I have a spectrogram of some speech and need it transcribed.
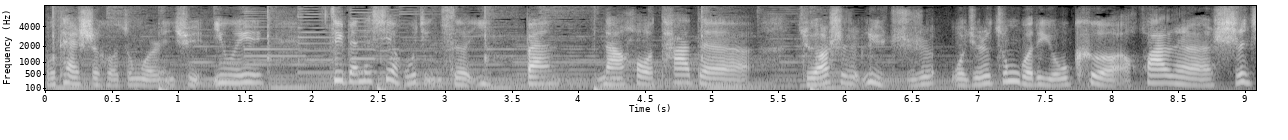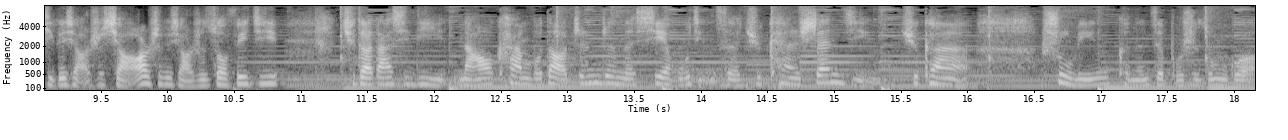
不太适合中国人去，因为。这边的泻湖景色一般，然后它的主要是绿植。我觉得中国的游客花了十几个小时，小二十个小时坐飞机，去到大溪地，然后看不到真正的泻湖景色，去看山景，去看树林，可能这不是中国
